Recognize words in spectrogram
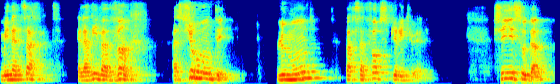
Menatzachat, elle arrive à vaincre, à surmonter le monde par sa force spirituelle. Chez Yesoda.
